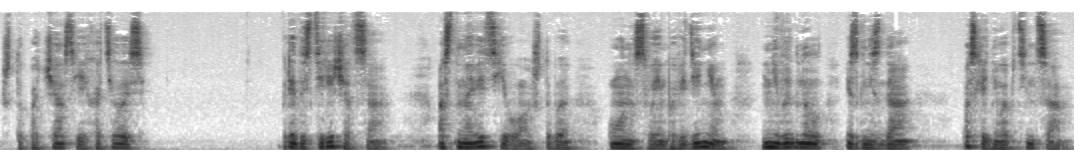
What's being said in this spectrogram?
что подчас ей хотелось предостеречь отца, остановить его, чтобы он своим поведением не выгнал из гнезда последнего птенца.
